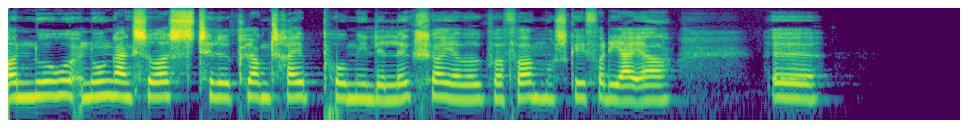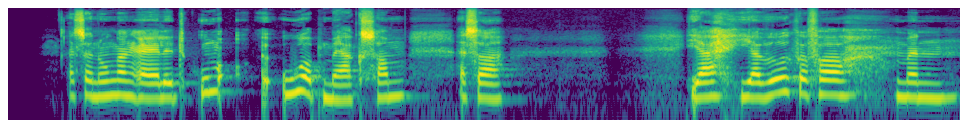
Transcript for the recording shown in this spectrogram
Og nu, nogle gange så jeg også til klokken 3 på mine lektier. Jeg ved ikke hvorfor. Måske fordi jeg er... Øh, altså, nogle gange er jeg lidt um, øh, uopmærksom. Altså, ja, jeg ved ikke hvorfor, men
